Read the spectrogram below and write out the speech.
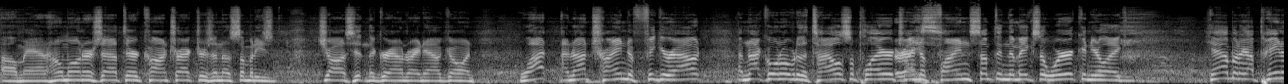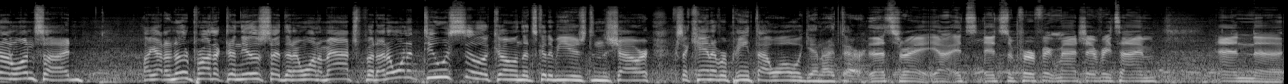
Oh man, homeowners out there, contractors, I know somebody's jaws hitting the ground right now going, What? I'm not trying to figure out, I'm not going over to the tile supplier trying to find something that makes it work. And you're like, Yeah, but I got paint on one side. I got another product on the other side that I want to match, but I don't want to do a silicone that's going to be used in the shower because I can't ever paint that wall again right there. That's right. Yeah, it's it's a perfect match every time. And uh,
